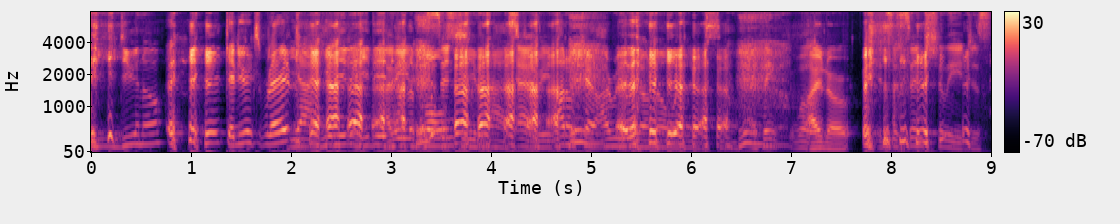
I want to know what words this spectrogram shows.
you- you- do you know? can you explain Yeah, he did. He did I have mean, the balls to even ask. Yeah, I mean- I don't care. I really don't know what it is. So. I think well I know it's essentially just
